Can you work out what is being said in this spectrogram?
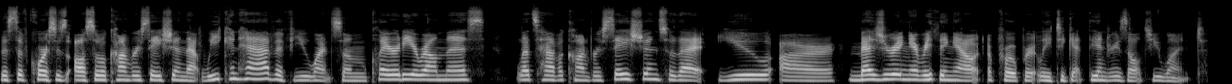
This, of course, is also a conversation that we can have if you want some clarity around this. Let's have a conversation so that you are measuring everything out appropriately to get the end result you want.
